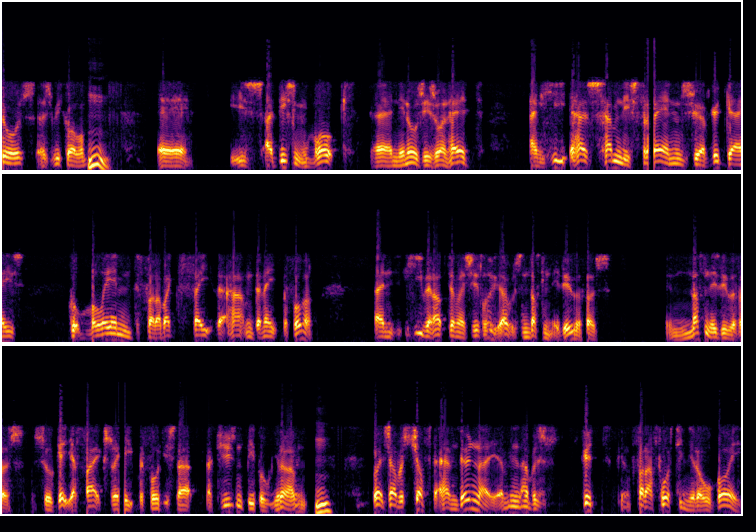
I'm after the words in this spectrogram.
shows as we call them. Uh, he's a decent bloke, and he knows his own head. And he has him and his friends, who are good guys, got blamed for a big fight that happened the night before. And he went up to him and says, "Look, that was nothing to do with us. Nothing to do with us. So get your facts right before you start accusing people." You know what I mean? Which I was chuffed at him doing that. I mean, that was good for a 14 year old boy.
